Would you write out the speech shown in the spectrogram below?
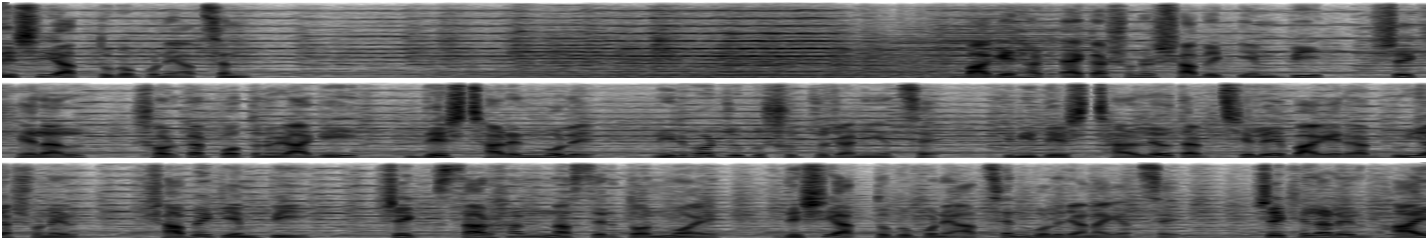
দেশেই আত্মগোপনে আছেন। বাগেরহাট এক আসনের সাবেক এমপি শেখ হেলাল সরকার পতনের আগেই দেশ ছাড়েন বলে নির্ভরযোগ্য সূত্র জানিয়েছে। তিনি দেশ ছাড়লেও তার ছেলে বাগেরহাট দুই আসনের সাবেক এমপি শেখ সারহান নাসের তন্ময় দেশে আত্মগোপনে আছেন বলে জানা গেছে। শেখ হেলালের ভাই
